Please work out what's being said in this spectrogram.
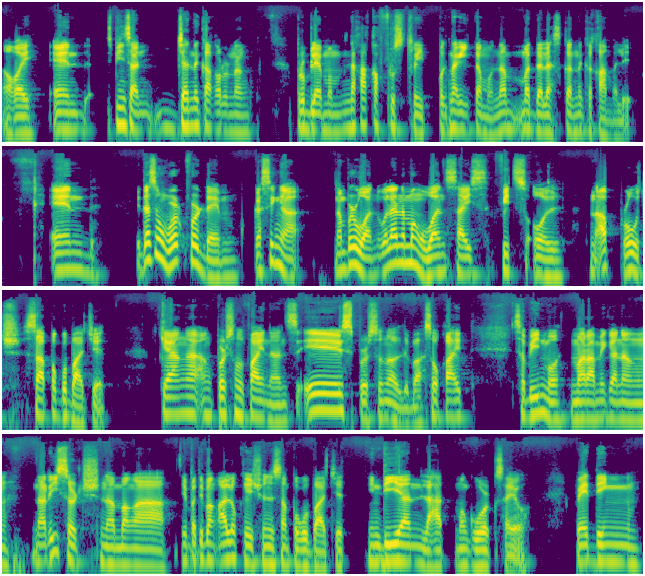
Okay? And minsan, dyan nagkakaroon ng problema, nakaka-frustrate pag nakita mo na madalas ka nagkakamali. And it doesn't work for them kasi nga, number one, wala namang one-size-fits-all na approach sa pagbabudget. Kaya nga, ang personal finance is personal, di ba? So kahit sabihin mo, marami ka ng na-research na mga iba't ibang allocations ng pag-budget. Hindi yan lahat mag-work sa'yo. Pwedeng,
